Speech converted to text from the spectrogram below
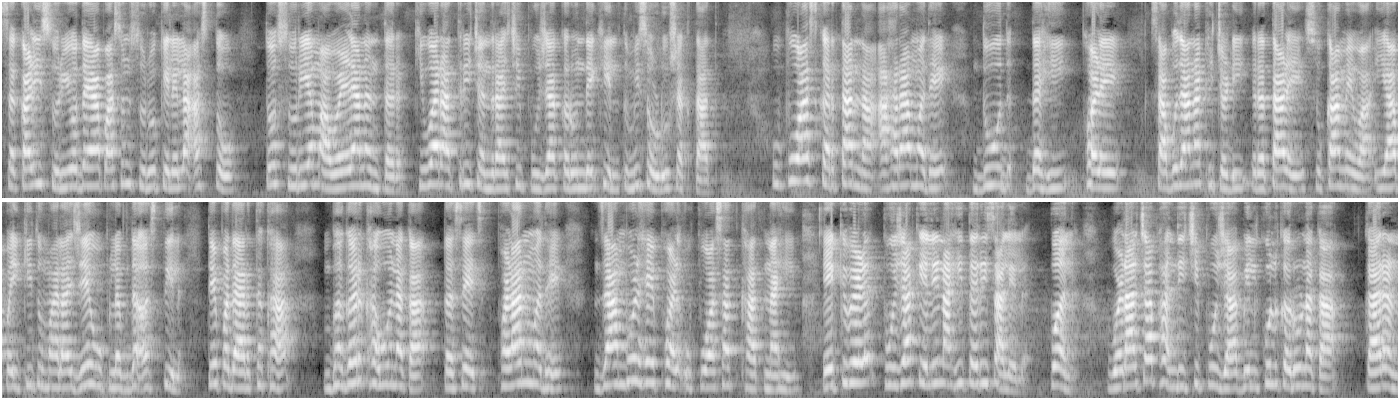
सकाळी सूर्योदयापासून सुरू केलेला असतो. तो सूर्य मावळल्यानंतर किंवा रात्री चंद्राची पूजा करून देखील तुम्ही सोडू शकतात. उपवास करताना आहारामध्ये दूध दही फळे साबुदाणा खिचडी रताळे सुकामेवा यापैकी तुम्हाला जे उपलब्ध असतील ते पदार्थ खा. भगर खाऊ नका. तसेच फळांमध्ये जांभूळ हे फळ उपवासात खात नाही. एक वेळ पूजा केली नाही तरी चालेल पण वडाच्या फांदीची पूजा बिलकुल करू नका कारण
